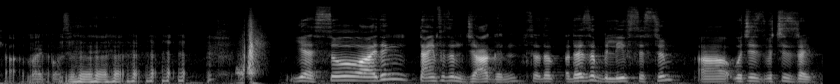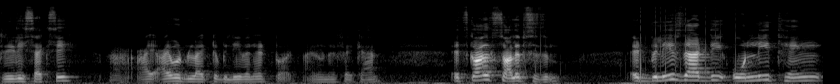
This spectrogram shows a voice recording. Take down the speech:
sure Quite man. possible. yes, so I think time for some jargon. So the, there's a belief system, uh, which is which is like really sexy. Uh, I I would like to believe in it, but I don't know if I can. It's called solipsism. It believes that the only thing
